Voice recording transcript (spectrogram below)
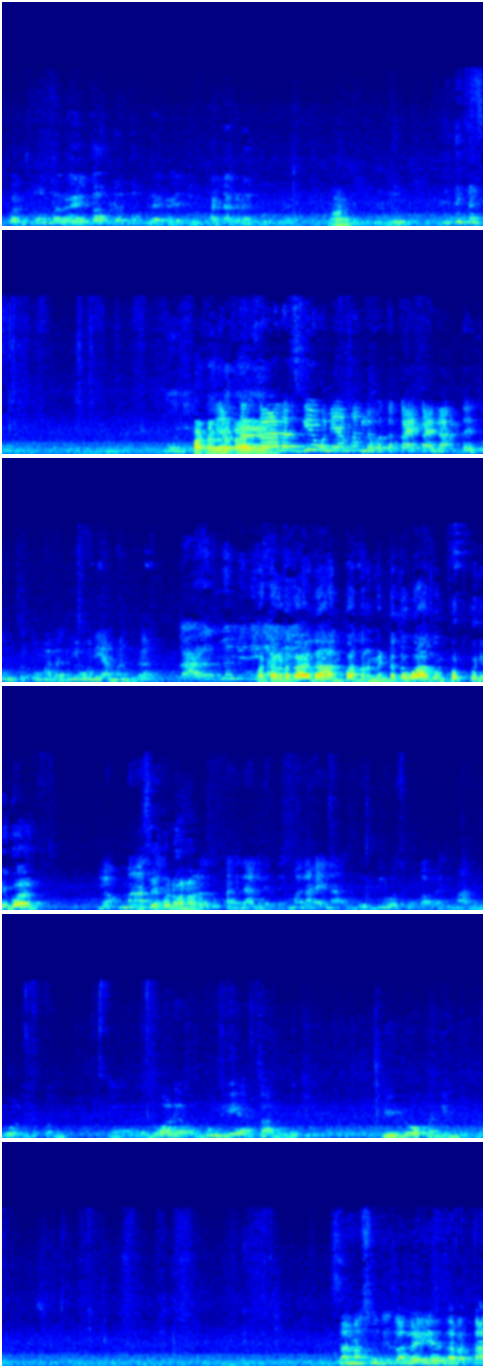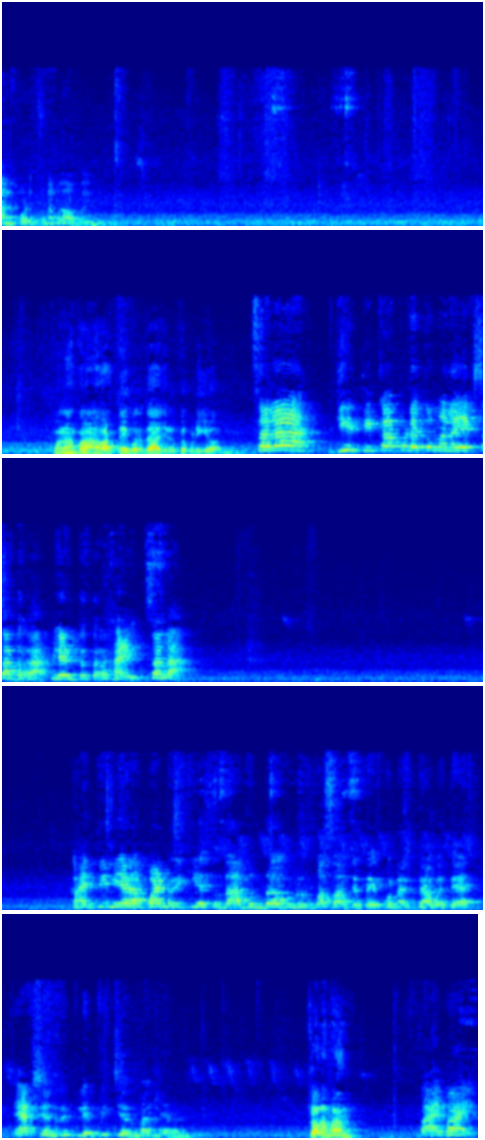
पण तू सगळे कपडे कुठले काय फटाकड्यात कुठले? हा? फटाकडं काय? कालच घेऊन म्हणलं होतं काय काय लागतंय तुमचं? तुम्हाला घेऊन या म्हणलं. कालच म्हणली फटाकडं काय दहा आणि पंधरा मिनिटात वाजून फुटकुनी बघ एक माझं विषय कडवा ना. डोळं दुखायला लागले तर मला आहे ना दि- दिवस उगावला लागले. माझं डोळं दुखून अं, डोळ्यावर गुंगी या चालू होती. ही डोकं लिहून दुखून सणासुदीचा लय जरा ताण पडतो ना भाऊ बहिणी. कोणा कोणाला वाटतंय बरं दाजीला कपडे घ्यावा म्हणून. चला घेते कापड तुम्हाला एक साधरा पेंट तर आहे चला. काय तीन वेळा पांढरे केस दाबून दाबूनच बसावते ते कोणाच ठेवते ऍक्शन रिप्ले पिक्चर मधल्या चला मग. Bye bye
